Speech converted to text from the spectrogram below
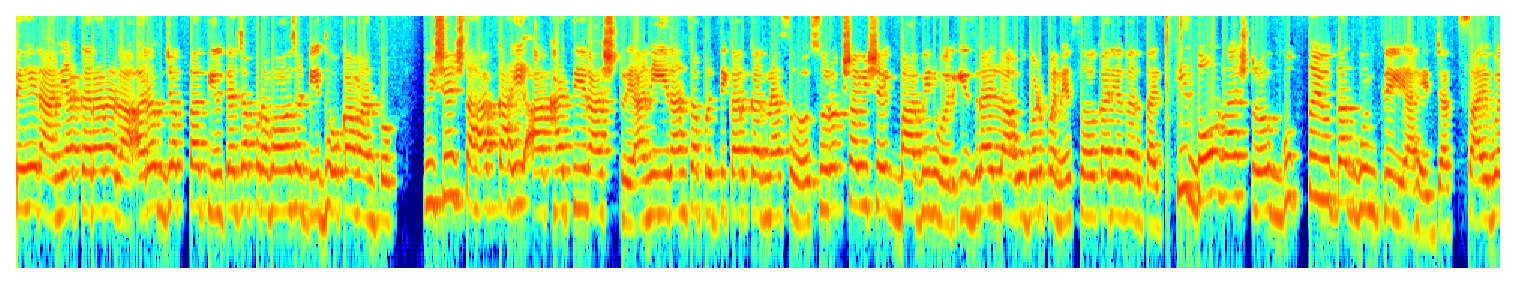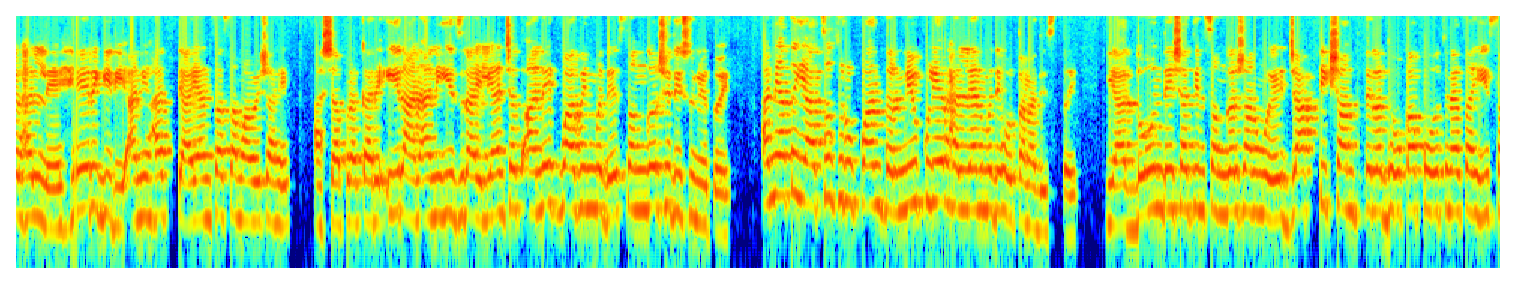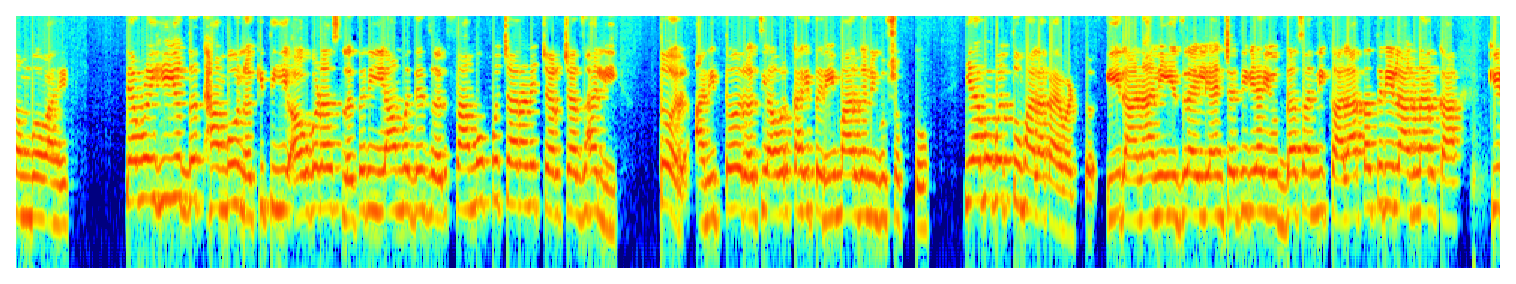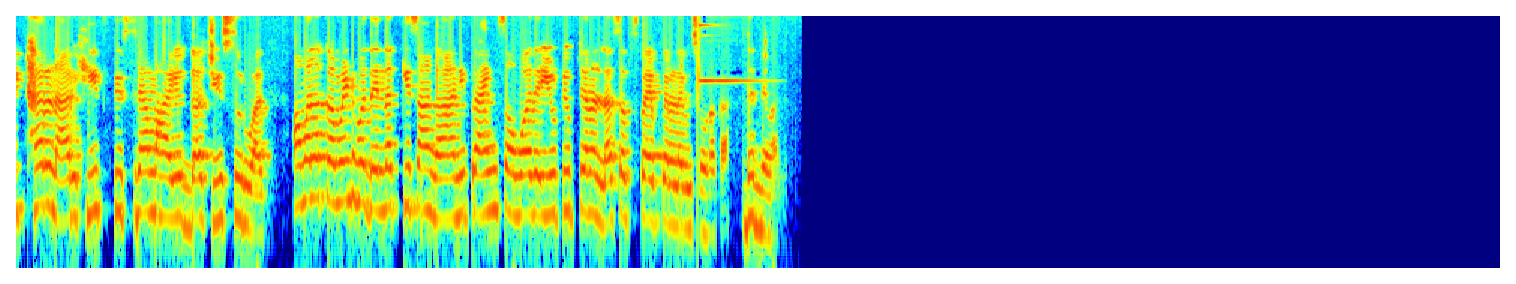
तेहरान या कराराला अरब जगतातील त्याच्या प्रभावासाठी धोका मानतो. विशेषतः काही आखाती राष्ट्रे आणि इराणचा प्रतिकार करण्यासह सुरक्षाविषयक बाबींवर इस्रायलला उघडपणे सहकार्य करतायत. ही दोन राष्ट्र गुप्त युद्धात गुंतलेली आहेत ज्यात सायबर हल्ले हेरगिरी आणि हत्या यांचा समावेश आहे. अशा प्रकारे इराण आणि इस्रायल यांच्यात अनेक बाबींमध्ये संघर्ष दिसून येतोय. आणि आता याचंच रूपांतर न्यूक्लिअर हल्ल्यांमध्ये होताना दिसतंय. या दोन देशातील संघर्षांमुळे जागतिक शांततेला धोका पोहोचण्याचाही संभव आहे. त्यामुळे ही युद्ध थांबवणं कितीही अवघड असलं तरी यामध्ये जर सामोपचाराने चर्चा झाली तर आणि तरच यावर काहीतरी मार्ग निघू शकतो. याबाबत तुम्हाला काय वाटतं? इराण आणि इस्रायल यांच्यातील या युद्धाचा निकाल आता तरी लागणार का? की ठरणार हीच तिसऱ्या महायुद्धाची सुरुवात? आम्हाला कमेंटमध्ये नक्की सांगा आणि प्राईम संवाद या युट्यूब चॅनलला सबस्क्राईब करायला विसरू नका. धन्यवाद.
